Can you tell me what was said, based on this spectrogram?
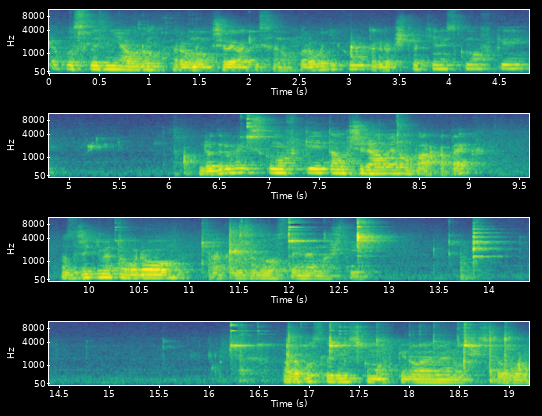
Do poslední já budu rovnou přelivat kyselou chlorovodíkovou, tak do čtvrtiny zkumovky. Do druhé zkumovky tam přidáme jenom pár kapek a zředíme to vodou, tak aby to bylo stejné množství. A do poslední zkumovky naléjeme jenom čistou vodu.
